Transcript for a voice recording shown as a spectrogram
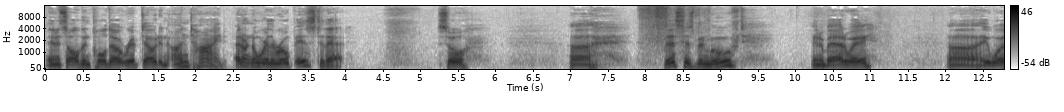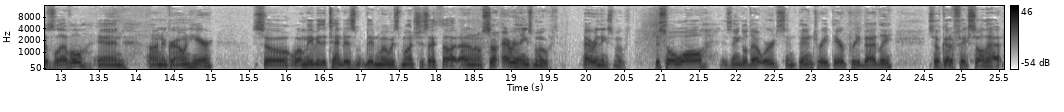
and it's all been pulled out, ripped out, and untied. I don't know where the rope is to that. So, uh, this has been moved in a bad way. Uh, it was level and on the ground here. So, well, maybe the tent didn't move as much as I thought. I don't know. So everything's moved. Everything's moved. This whole wall is angled outwards and bent right there pretty badly. So I've got to fix all that.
